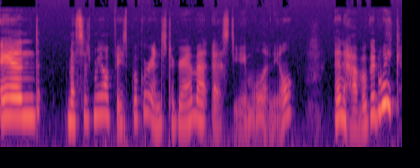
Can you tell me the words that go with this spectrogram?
And message me on Facebook or Instagram at SDA Millennial. And have a good week.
